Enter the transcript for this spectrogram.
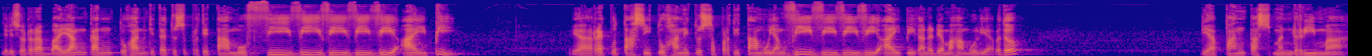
Jadi saudara bayangkan Tuhan kita itu seperti tamu VVVVVIP. Ya, reputasi Tuhan itu seperti tamu yang VVVVIP karena dia maha mulia, betul? Dia pantas menerima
